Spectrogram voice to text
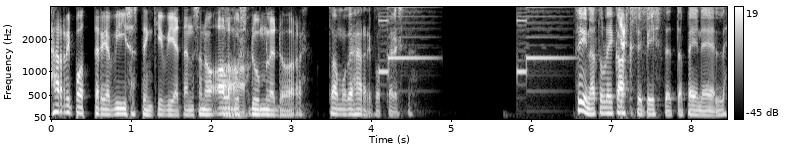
Harry Potter ja viisasten kiviä, tämän sanoo Albus Aa. Dumbledore. Tämä on muuten Harry Potterista. Siinä tuli kaksi Yes. pistettä Peneelle.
